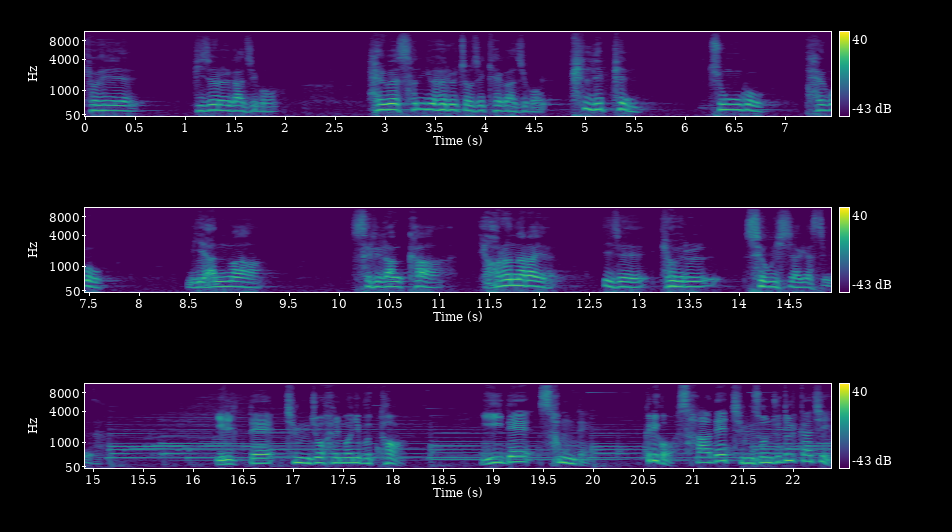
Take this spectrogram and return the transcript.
교회의 비전을 가지고 해외 선교회를 조직해 가지고 필리핀, 중국, 태국, 미얀마, 스리랑카 여러 나라에 이제 교회를 세우기 시작했습니다. 1대 증조 할머니부터 2대, 3대, 그리고 4대 증손주들까지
